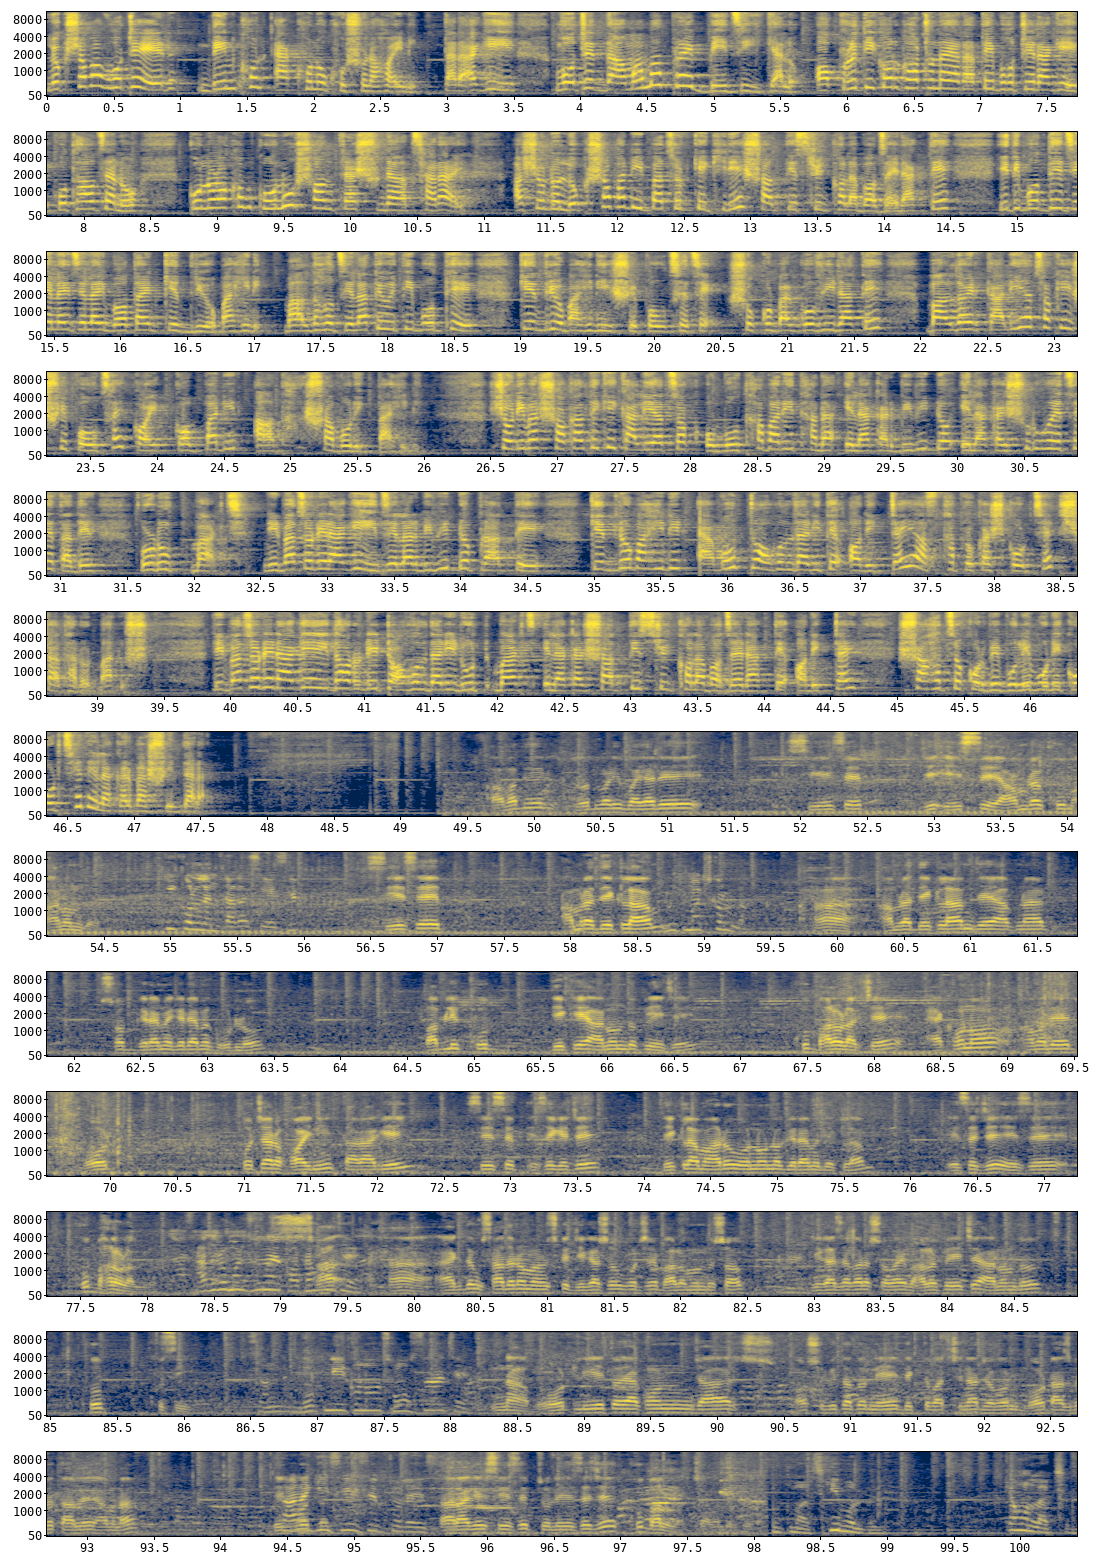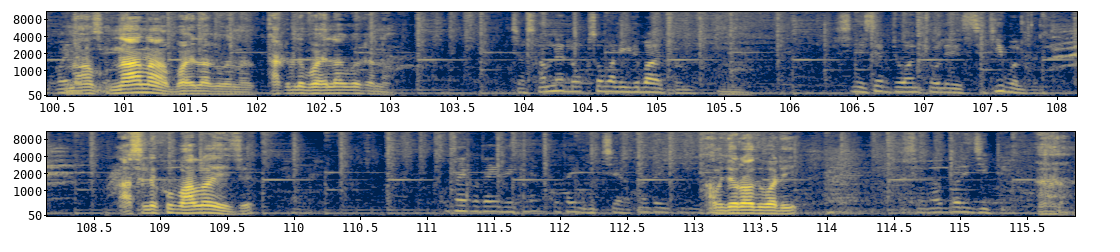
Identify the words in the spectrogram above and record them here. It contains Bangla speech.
লোকসভা ভোটের দিনক্ষণ এখনও ঘোষণা হয়নি। তার আগেই ভোটের দামামা প্রায় বেজেই গেল। অপ্রীতিকর ঘটনা এড়াতে ভোটের আগে কোথাও যেন কোনো রকম কোনো সন্ত্রাস না ছাড়াই আসন্ন লোকসভা নির্বাচনকে ঘিরে শান্তি শৃঙ্খলা বজায় রাখতে ইতিমধ্যে জেলায় জেলায় মোতায়েন কেন্দ্রীয় বাহিনী। মালদহ জেলাতেও ইতিমধ্যে কেন্দ্রীয় বাহিনী এসে পৌঁছেছে। শুক্রবার গভীর রাতে মালদহের কালিয়াচকে এসে পৌঁছায় কয়েক কোম্পানির আধা সামরিক বাহিনী। শনিবার সকাল থেকে কালিয়াচক ও মোথাবাড়ি থানা এলাকার বিভিন্ন এলাকায় শুরু হয়েছে তাদের রুট মার্চ। নির্বাচনের আগেই জেলার বিভিন্ন প্রান্তে কেন্দ্র বাহিনীর এমন টহলদারিতে অনেকটাই আস্থা প্রকাশ করছেন সাধারণ মানুষ। নির্বাচনের আগে এই ধরনের টহলদারি রুট মার্চ এলাকার শান্তি শৃঙ্খলা বজায় রাখতে অনেকটাই সাহায্য করবে বলে মনে করছেন এলাকার বাসিন্দারা। আমাদের রোদবাড়ি বাজারে সিএসএফ যে এসছে আমরা খুব আনন্দ। কি করলেন তারা সিএসএফ? সিএসএফ আমরা দেখলাম হ্যাঁ আমরা দেখলাম যে আপনার সব গ্রামে গ্রামে ঘুরলো। পাবলিক খুব দেখে আনন্দ পেয়েছে। খুব ভালো লাগছে। এখনও আমাদের ভোট প্রচার হয়নি তার আগেই সে এসে গেছে। দেখলাম আরও অন্য অন্য গ্রামে দেখলাম এসেছে এসে খুব ভালো লাগল। হ্যাঁ একদম সাধারণ মানুষকে জিজ্ঞাসাও করছে ভালো মন্দ সব। জিজ্ঞাসা করা সবাই ভালো পেয়েছে আনন্দ খুব খুশি। ভোট নিয়ে কোনো সমস্যা আছে? না ভোট নিয়ে তো এখন যা অসুবিধা তো নেই দেখতে পাচ্ছি না। যখন ভোট আসবে তাহলে আমরা দেখব। আগে সিএসএফ চলে তার আগে সিএসএফ চলে এসেছে খুব ভালো লাগছে মার্চ কি বলবেন? কেমন লাগছে? ভয় না না না ভয় লাগবে না। থাকলে ভয় লাগবে কেন? আচ্ছা সামনে লোকসভা নির্বাচন। সিএসএফ জওয়ান চলে এসেছে কি বলবেন? আসলে খুব ভালো হয়েছে। কোথায় কোথায় দেখলেন? কোথায় ঘুরছে? আপনাদের আমি যে রথবাড়ি। রথবাড়ি জিপি। হ্যাঁ।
